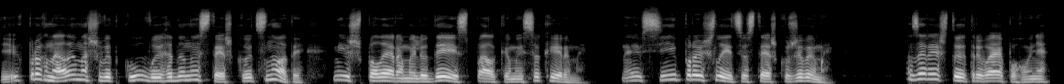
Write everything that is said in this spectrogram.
їх прогнали на швидку вигаданою стежкою цноти між шпалерами людей з палками і сокирами. Не всі пройшли цю стежку живими. Зарештою триває погоня,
